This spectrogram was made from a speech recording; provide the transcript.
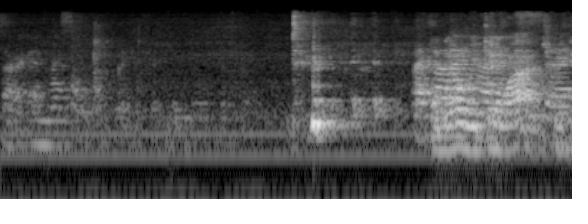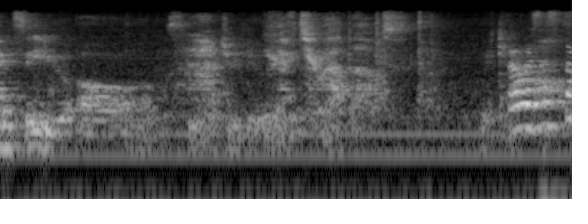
Sorry, I messed up. I I thought know I we can it watch. We can see you. Oh, see what you do. You have two elbows. Oh, is this the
